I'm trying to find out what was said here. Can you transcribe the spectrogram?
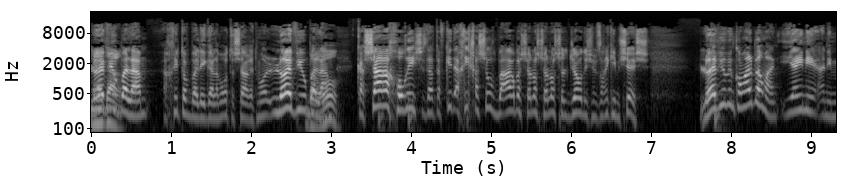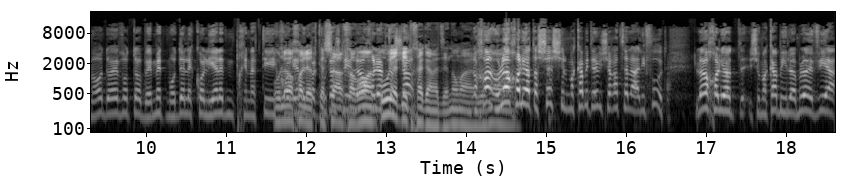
לא הביאו בלם, הכי טוב בליגה, למרות השער אתמול, לא הביאו בלם. קשר אחורי, שזה התפקיד הכי חשוב ב-4-3-3 של ג'ורדי, שמשחק עם 6. לא הביאו במקום אלברמן. ייני, אני מאוד אוהב אותו, באמת מודה לכל ילד מבחינתי. הוא לא יכול להיות קשר אחרון, הוא יגיד לך גם את זה, נו מה. נכון, הוא לא יכול להיות השש של מכבי תל אביב שרצה לאליפות. לא יכול להיות שמכבי לא, לא הביאה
